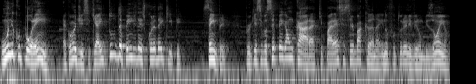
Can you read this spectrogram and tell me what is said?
o único porém, é como eu disse, que aí tudo depende da escolha da equipe. Sempre. Porque se você pegar um cara que parece ser bacana e no futuro ele vira um bisonho,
